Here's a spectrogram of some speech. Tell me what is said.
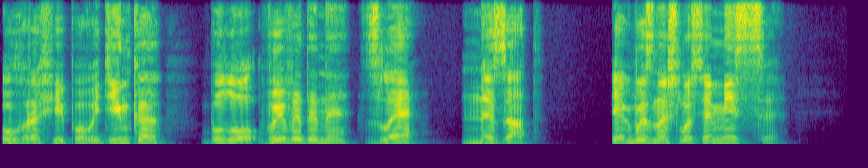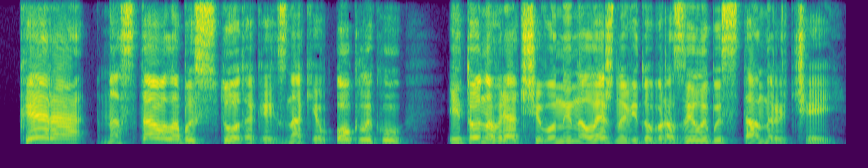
У графі поведінка було виведене зле незад. Якби знайшлося місце, Кера наставила би сто таких знаків оклику, і то навряд чи вони належно відобразили би стан речей.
